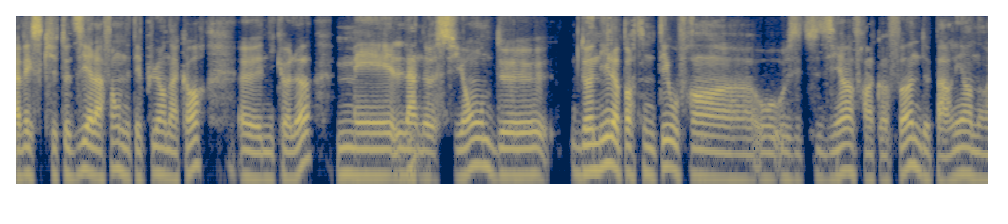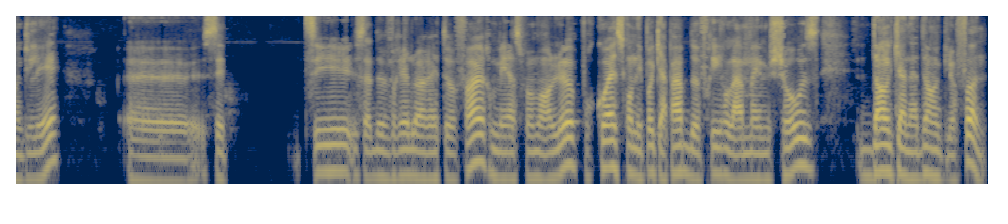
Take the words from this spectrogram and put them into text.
avec ce que tu as dit à la fin, on n'était plus en accord, Nicolas, mais la mm-hmm. notion de donner l'opportunité aux, aux, étudiants francophones de parler en anglais, euh, ça devrait leur être offert, mais à ce moment-là, pourquoi est-ce qu'on n'est pas capable d'offrir la même chose dans le Canada anglophone?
